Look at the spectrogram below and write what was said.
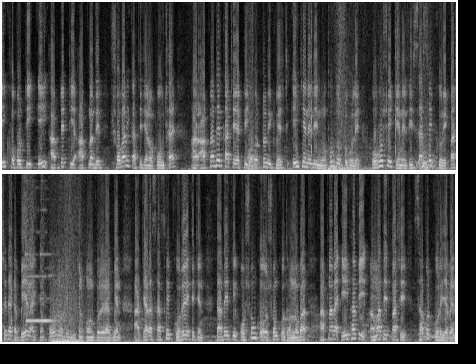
এই খবরটি, এই আপডেটটি আপনাদের সবারই কাছে যেন পৌঁছায়। আর আপনাদের কাছে একটি ছোট্ট রিকোয়েস্ট এই চ্যানেলে নতুন দর্শক হলে অবশ্যই চ্যানেলটি সাবস্ক্রাইব করে পাশে থাকা bell icon all notification on করে রাখবেন। আর যারা সাবস্ক্রাইব করে রেখেছেন, তাদেরকে অসংখ্য অসংখ্য ধন্যবাদ। আপনারা এইভাবেই আমাদের পাশে সাপোর্ট করে যাবেন।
